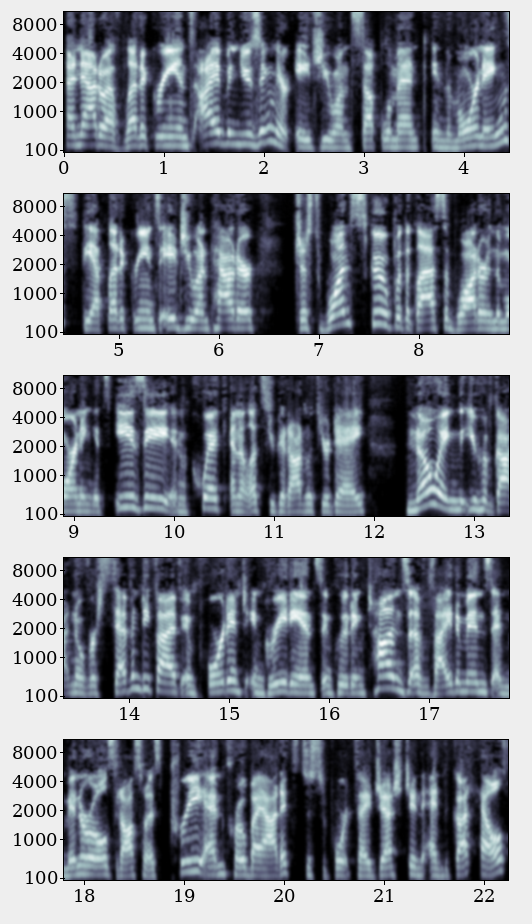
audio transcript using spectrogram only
And now to Athletic Greens. I have been using their AG1 supplement in the mornings. The Athletic Greens AG1 powder, just one scoop with a glass of water in the morning. It's easy and quick, and it lets you get on with your day. Knowing that you have gotten over 75 important ingredients, including tons of vitamins and minerals. It also has pre and probiotics to support digestion and gut health.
